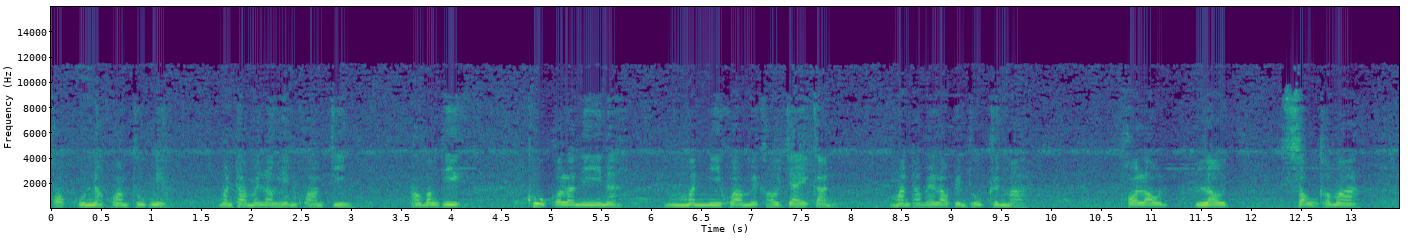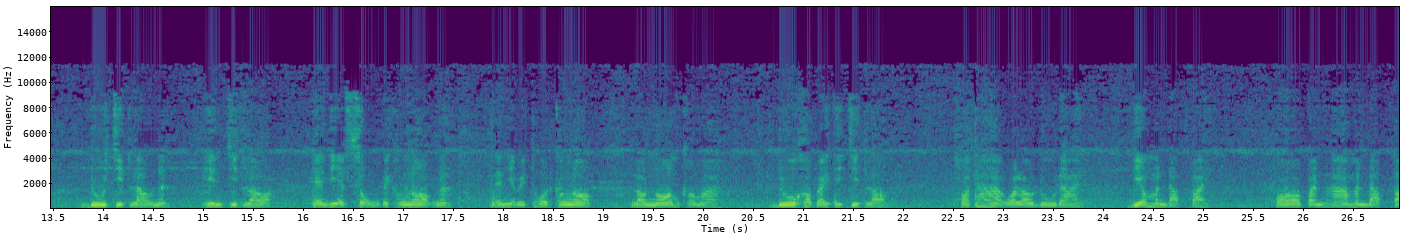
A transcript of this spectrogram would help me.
ขอบคุณนะความทุกข์เนี่ย มันทำให้เราเห็นความจริง เอาบางทีคู่กรณีนะมันมีความไม่เข้าใจกัน มันทำให้เราเป็นทุกข์ขึ้นมา พอเราเราส่องเข้ามา ดูจิตเรานะ เห็นจิตเราอะ แทนที่จะส่งไปข้างนอกนะแทนที่จะไปโทษข้างนอก เราน้อมเข้ามา ดูเข้าไปที่จิตเรา พอถ้าหากว่าเราดูได้ เดี๋ยวมันดับไป พอปัญหามันดับไป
